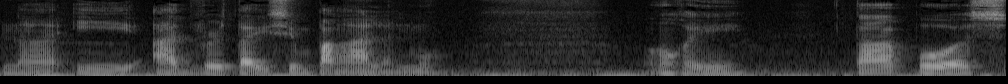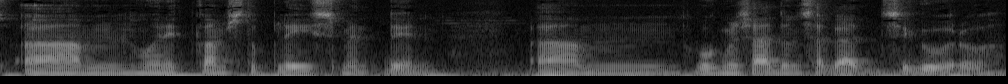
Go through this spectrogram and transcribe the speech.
na i-advertise yung pangalan mo okay Tapos, um, when it comes to placement din, um, huwag masyadong sagad siguro.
